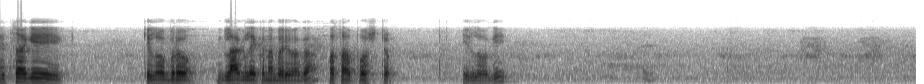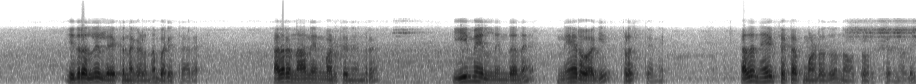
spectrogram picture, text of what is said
ಹೆಚ್ಚಾಗಿ ಕೆಲವೊಬ್ಬರು ಬ್ಲಾಗ್ ಲೇಖನ ಬರೆಯುವಾಗ ಹೊಸ ಪೋಸ್ಟ್ ಇಲ್ಲೋಗಿ ಇದರಲ್ಲಿ ಲೇಖನಗಳನ್ನು ಬರೀತಾರೆ. ಆದರೆ ನಾನೇನು ಮಾಡ್ತೀನಿ ಅಂದರೆ ಇಮೇಲ್ನಿಂದನೇ ನೇರವಾಗಿ ಕಳಿಸ್ತೇನೆ. ಅದನ್ನು ಹೇಗೆ ಸೆಟಪ್ ಮಾಡೋದು ನಾವು ತೋರಿಸ್ತೇವೆ ನೋಡಿ.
